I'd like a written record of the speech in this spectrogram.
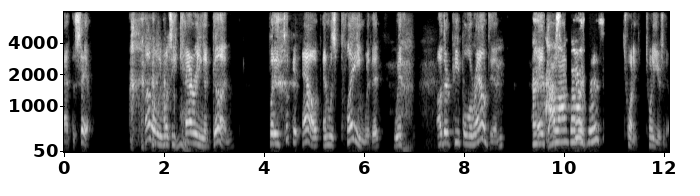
at the sale. Not only was he oh. carrying a gun, but he took it out and was playing with it with other people around him. Uh, how long ago was this? 20, 20 years ago.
